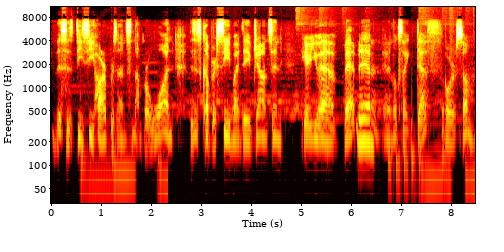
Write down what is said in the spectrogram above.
This is DC Horror Presents number one. This is cover C by Dave Johnson. Here you have Batman, and it looks like Death or some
